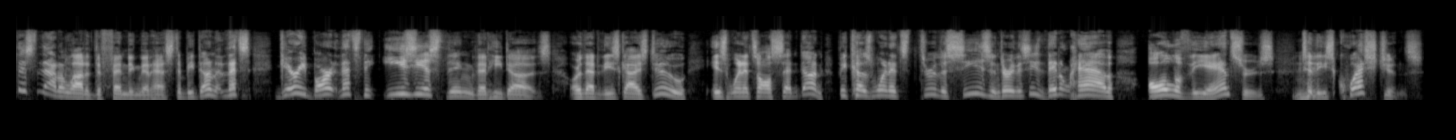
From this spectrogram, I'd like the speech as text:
there's not a lot of defending that has to be done. That's Gary Barta. That's the easiest thing that he does, or that these guys do, is when it's all said and done. Because when it's through the season, during the season, they don't have all of the answers to mm-hmm. these questions.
